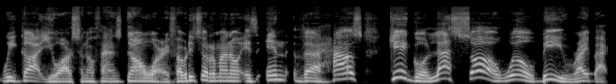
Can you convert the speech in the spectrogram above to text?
We got you, Arsenal fans. Don't worry. Fabrizio Romano is in the house. Que Golazo will be right back.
